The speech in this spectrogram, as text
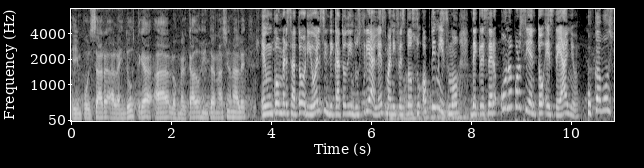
impulsar a la industria a los mercados internacionales. En un conversatorio, el Sindicato de Industriales manifestó su optimismo de crecer 1% este año. Buscamos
